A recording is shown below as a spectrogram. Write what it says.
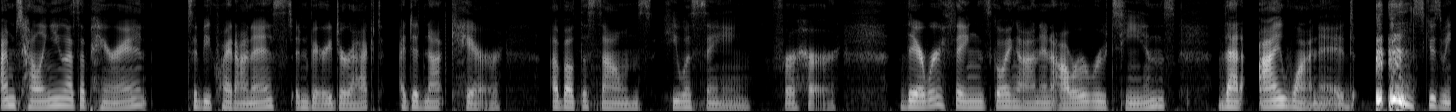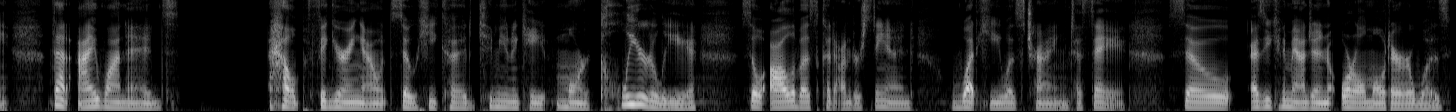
I'm telling you, as a parent, to be quite honest and very direct, I did not care about the sounds he was saying for her. There were things going on in our routines that I wanted, excuse me, that I wanted help figuring out so he could communicate more clearly so all of us could understand what he was trying to say. So, as you can imagine, oral motor was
